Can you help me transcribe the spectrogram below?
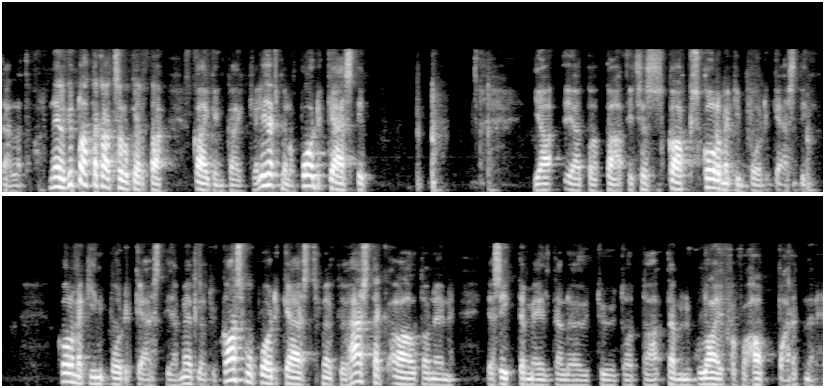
tällä tavalla. 40 000 katselukertaa kaiken kaikkiaan. Lisäksi meillä on podcasti. ja, ja tota, itse asiassa kaksi, kolmekin podcasti. Kolmekin podcastia. Meiltä löytyy kasvupodcast, meiltä löytyy hashtag Aaltonen ja sitten meiltä löytyy tota, tämmöinen kuin Life of a Hub Partner,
